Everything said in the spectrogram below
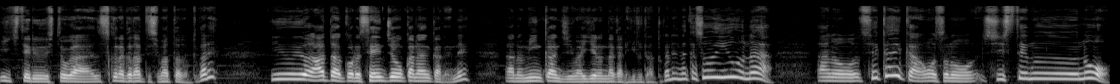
生きてる人が少なくなってしまっただとかね。いうような、あとはこれ戦場かなんかでね、あの民間人は家の中にいるだとかね。なんかそういうような、あの世界観をそのシステムの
